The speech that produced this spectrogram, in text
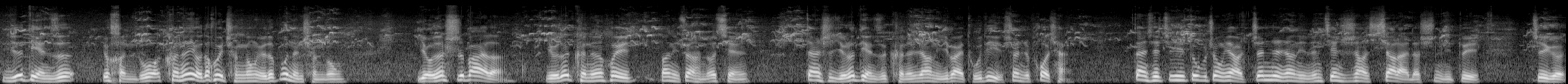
你的点子有很多，可能有的会成功，有的不能成功，有的失败了。有的可能会帮你赚很多钱，但是有的点子可能让你一败涂地，甚至破产。但是这些都不重要，真正让你能坚持上下来的是你对这个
